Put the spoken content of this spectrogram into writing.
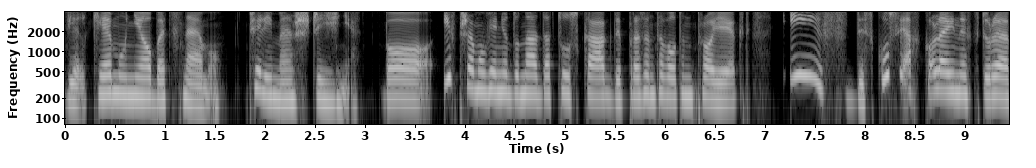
wielkiemu nieobecnemu, czyli mężczyźnie. Bo i w przemówieniu Donalda Tuska, gdy prezentował ten projekt, i w dyskusjach kolejnych, które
